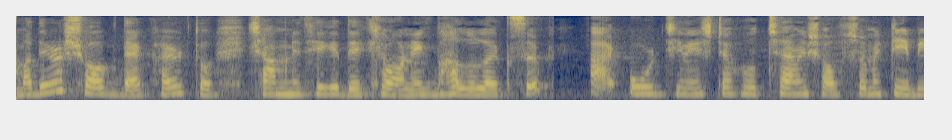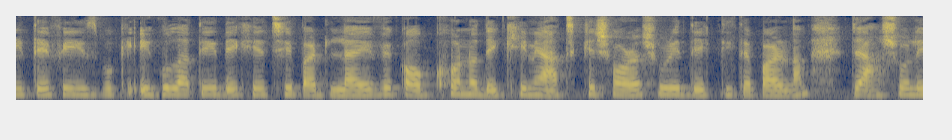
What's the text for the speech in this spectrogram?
আমাদেরও শখ দেখার, তো সামনে থেকে দেখে অনেক ভালো লাগছে। আর ওর জিনিসটা হচ্ছে আমি সবসময় টিভিতে ফেসবুকে এগুলাতেই দেখেছি বাট লাইভে কখনো দেখিনি। আজকে সরাসরি দেখতে পারলাম যে আসলে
